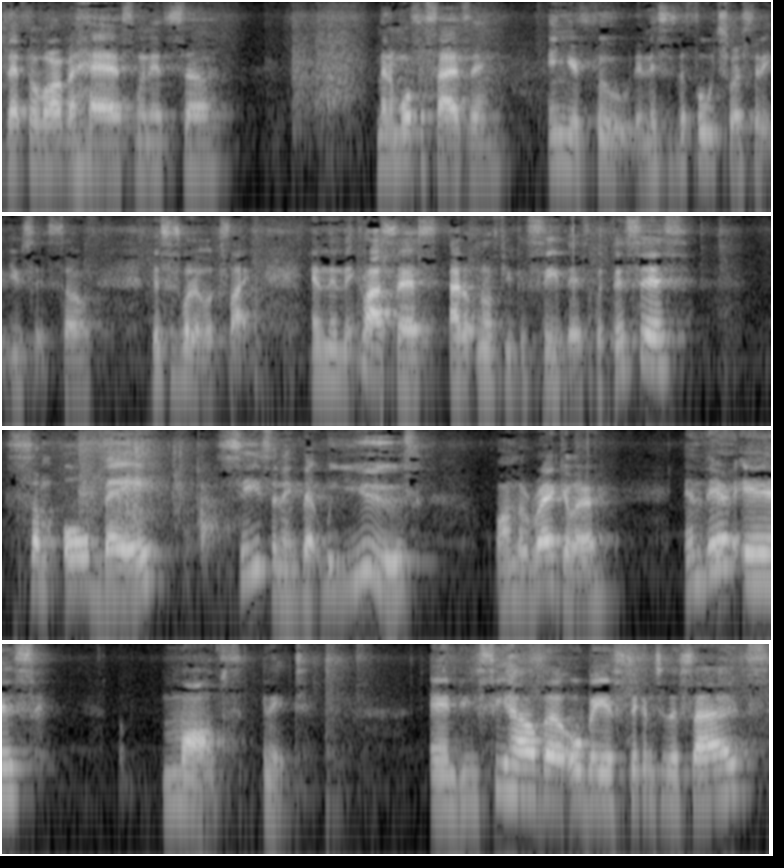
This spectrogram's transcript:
that the larva has when it's uh, metamorphosizing in your food. And this is the food source that it uses. So this is what it looks like. And then the process, I don't know if you can see this, but this is some Old Bay seasoning that we use on the regular. And there is moths in it. And you see how the Old Bay is sticking to the sides?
